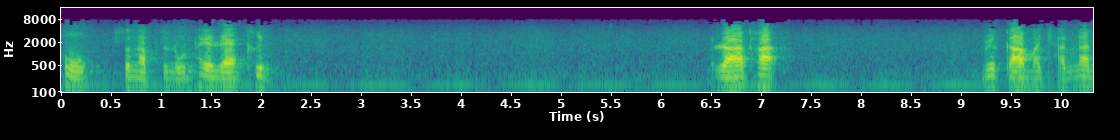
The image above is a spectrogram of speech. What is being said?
ถูกสนับสนุนให้แรงขึ้น ราคะหรือกามฉันนั้น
